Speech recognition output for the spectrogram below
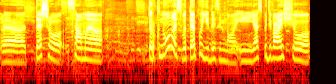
е, те, що саме торкнулось, от те поїде зі мною. І я сподіваюся, що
